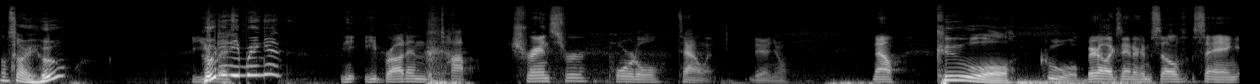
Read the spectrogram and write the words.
I'm sorry. Who? Who did he bring in? He, he brought in the top transfer portal talent, Daniel. Now, Cool. Cool. Bear Alexander himself saying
